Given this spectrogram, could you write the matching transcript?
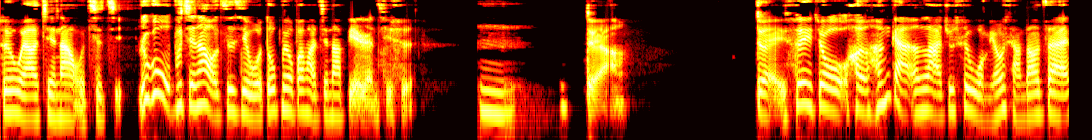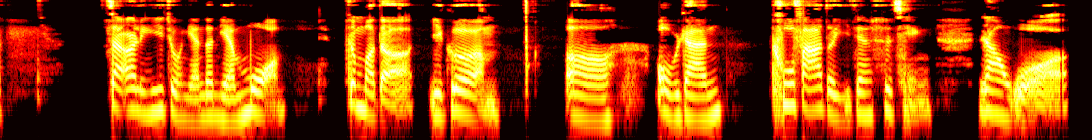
所以我要接纳我自己。如果我不接纳我自己，我都没有办法接纳别人。其实，嗯，对啊，对，所以就很很感恩啦。就是我没有想到，在在二零一九年的年末，这么的一个呃偶然。突发的一件事情，让我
